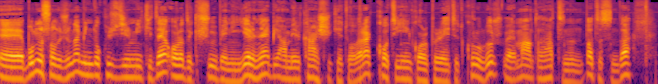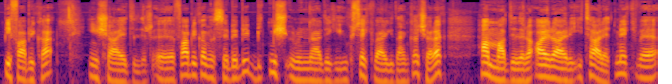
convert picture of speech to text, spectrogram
E, bunun sonucunda 1922'de oradaki şubenin yerine bir Amerikan şirketi olarak Coty Incorporated kurulur ve Manhattan'ın batısında bir fabrika inşa edilir. E, fabrikanın sebebi bitmiş ürünlerdeki yüksek vergiden kaçarak ham maddeleri ayrı ayrı ithal etmek ve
